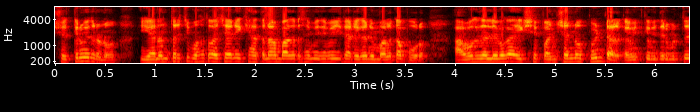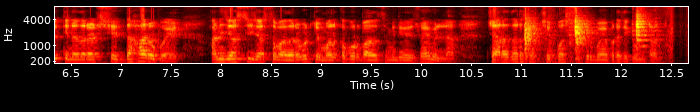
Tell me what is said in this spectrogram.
शेतकरी मित्रांनो यानंतरची महत्त्वाची आणि ख्यातनाम बाजार समिती म्हणजे त्या ठिकाणी मलकापूर. आवक झाली बघा एकशे पंच्याण्णव क्विंटल. कमीत कमी दर भेटतोय तीन हजार आठशे दहा रुपये. आणि जास्तीत जास्त बाजार भेटतोय मलकापूर बाजार समितीमध्ये म्हणजे सोयाबीनला चार हजार सातशे पस्तीस रुपये प्रति क्विंटल.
